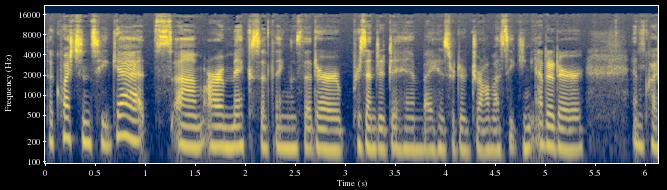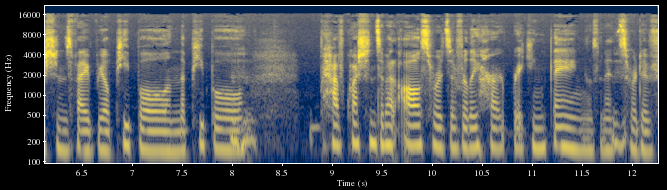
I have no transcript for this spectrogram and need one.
the questions he gets um, are a mix of things that are presented to him by his sort of drama seeking editor, and questions by real people. And the people mm-hmm. have questions about all sorts of really heartbreaking things, and it mm-hmm. sort of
